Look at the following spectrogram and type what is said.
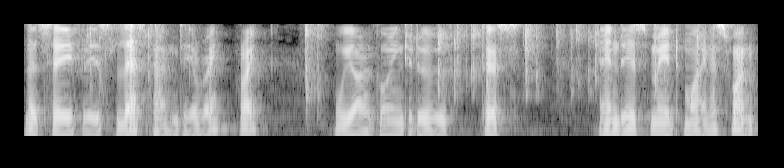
Let's say if it is less than the array right? We are going to do this. And is mid minus 1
